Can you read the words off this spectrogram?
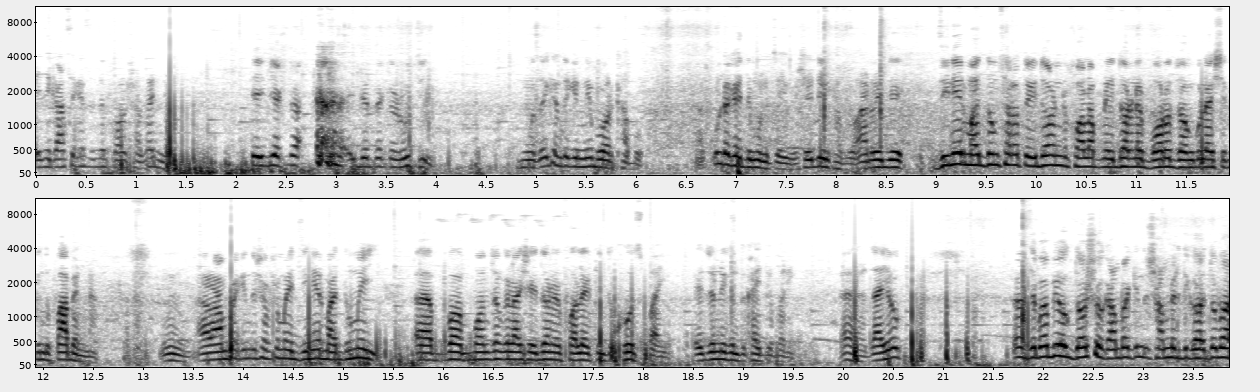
এই যে গাছে গাছে যে ফল সাজান না, এই যে একটা, এই যে একটা রুচি, মজা, এখান থেকে নেব আর খাব। কোনটা খাইতে মনে চাইবে? সেটাই খাব। আর এই যে জিনের মাধ্যম ছাড়া তো এই ধরনের ফল আপনি, এই ধরনের বড় জঙ্গলে এসে কিন্তু পাবেন না। আর আমরা কিন্তু সবসময় জিনের মাধ্যমেই বন জঙ্গলে এসে এই ধরনের ফলের কিন্তু খোঁজ পাই। এই জন্যই কিন্তু খাইতে পারি। হ্যাঁ যাই হোক। যেভাবেই হোক, দর্শক, আমরা কিন্তু সামনের দিকে হয়তো বা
